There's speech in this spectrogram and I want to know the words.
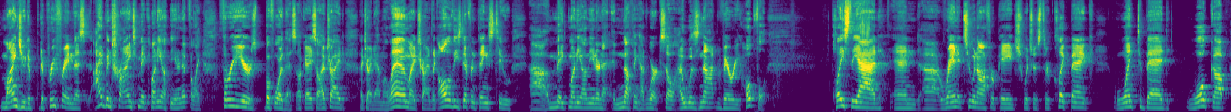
Mind you, to, to pre-frame this, I had been trying to make money on the internet for like three years before this. Okay, so I've tried, I tried MLM, I tried like all of these different things to uh, make money on the internet, and nothing had worked. So I was not very hopeful placed the ad and uh, ran it to an offer page, which was through ClickBank. Went to bed, woke up.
